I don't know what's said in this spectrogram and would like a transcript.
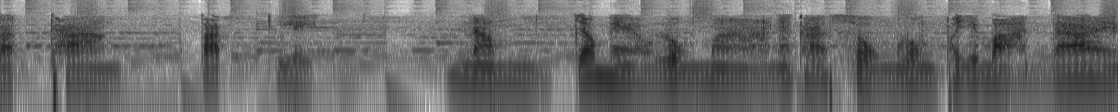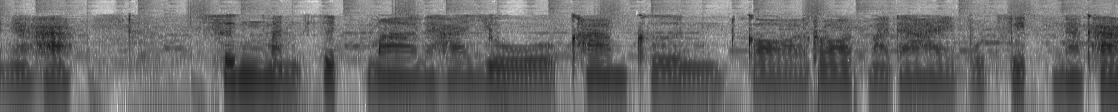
ตัดทางตัดเหล็ก นำเจ้าแมวลงมานะคะ ส่งโรงพยาบาลได้นะคะ ซึ่งมันอึดมากนะคะ อยู่ข้ามคืนก็รอดมาได้บุดหวิดนะคะ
